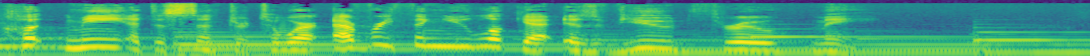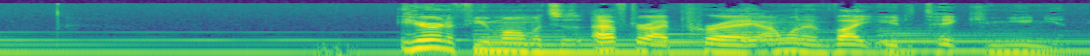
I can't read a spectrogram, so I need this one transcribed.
Put me at the center to where everything you look at is viewed through me. Here in a few moments, after I pray, I want to invite you to take communion.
